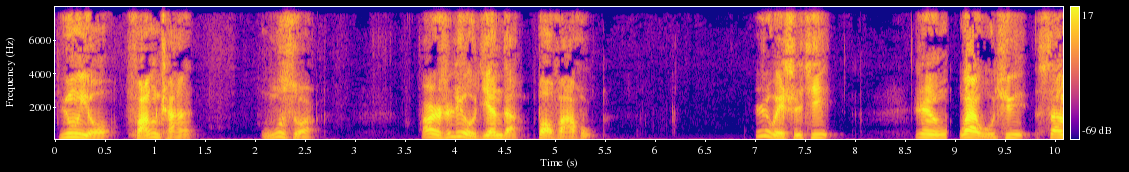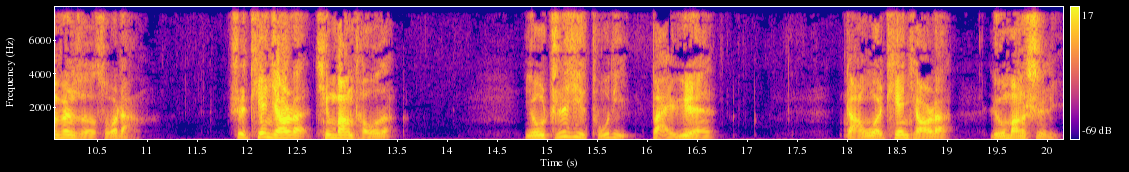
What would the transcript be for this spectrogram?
拥有房产五所、二十六间的暴发户。日伪时期任外务区三分所所长，是天桥的青帮头子，有直系徒弟百余人，掌握天桥的流氓势力。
